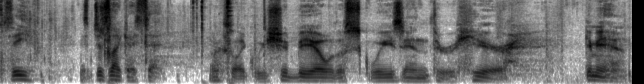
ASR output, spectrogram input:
See? It's just like I said. Looks like we should be able to squeeze in through here. Give me a hand.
